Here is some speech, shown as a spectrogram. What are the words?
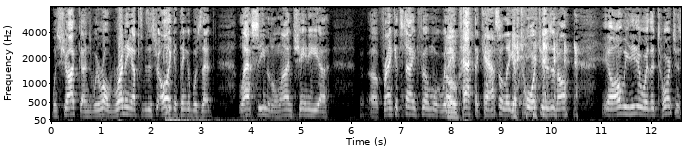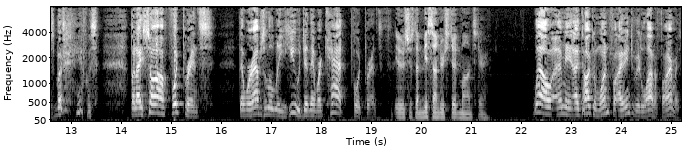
with shotguns. We were all running up through this. All I could think of was that last scene of the Lon Chaney uh, uh, Frankenstein film where they Oh. attack the castle. They got torches and all. You know, all we needed were the torches, but it was. But I saw footprints that were absolutely huge, and they were cat footprints. It was just a misunderstood monster. Well, I mean, I talked to one. I interviewed a lot of farmers.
